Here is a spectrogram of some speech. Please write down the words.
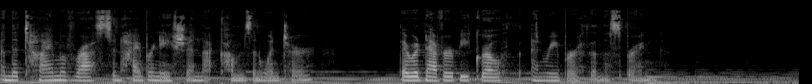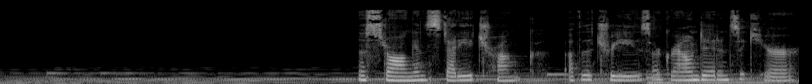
and the time of rest and hibernation that comes in winter, there would never be growth and rebirth in the spring. The strong and steady trunk of the trees are grounded and secure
